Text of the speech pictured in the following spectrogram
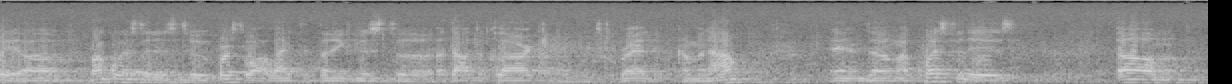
Okay, um, my question is to, first of all, I'd like to thank Mr. uh, Dr. Clarke and Mr. Bradley for coming out. And uh, my question is, um,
